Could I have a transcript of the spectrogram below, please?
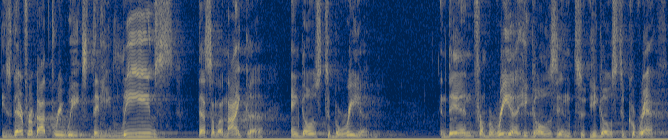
He's there for about three weeks. Then he leaves Thessalonica and goes to Berea. And then from Berea, he goes into he goes to Corinth.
